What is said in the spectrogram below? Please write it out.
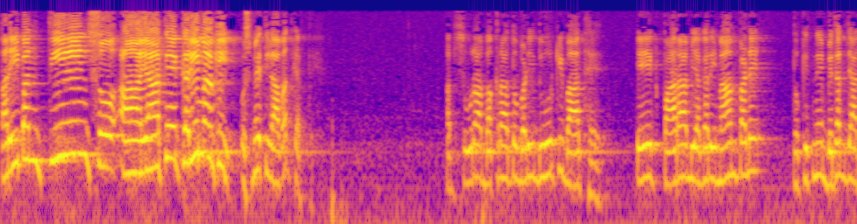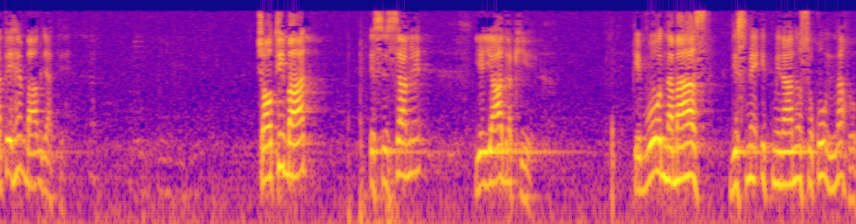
قریب تین سو آیات کریمہ کی اس میں تلاوت کرتے۔ اب سورہ بکرا تو بڑی دور کی بات ہے۔ ایک پارا بھی اگر امام پڑے تو کتنے بدک جاتے ہیں باغ جاتے ہیں۔ چوتھی بات اس حصہ میں یہ یاد رکھیے کہ وہ نماز جس میں اطمینان و سکون نہ ہو،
